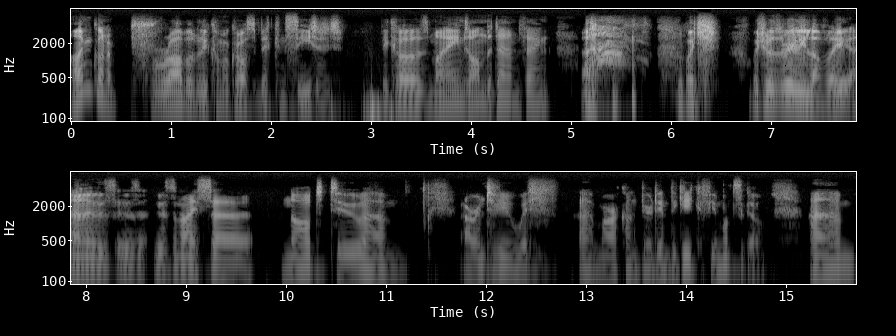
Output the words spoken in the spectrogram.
I'm going to probably come across a bit conceited because my name's on the damn thing, which which was really lovely, and it was it was it was a nice uh, nod to um, our interview with uh, Mark on Beardy and the Geek a few months ago. Um,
